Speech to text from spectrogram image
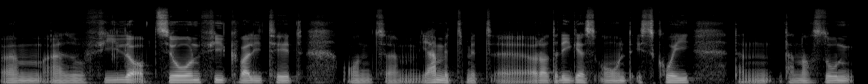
Ähm, also viele Optionen, viel Qualität und ähm, ja, mit, mit äh, Rodriguez und Iscui dann, dann noch so ein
